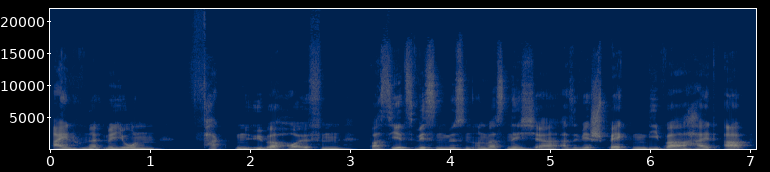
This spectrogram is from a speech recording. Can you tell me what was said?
100 Millionen Fakten überhäufen, was sie jetzt wissen müssen und was nicht, ja. Also wir specken die Wahrheit ab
